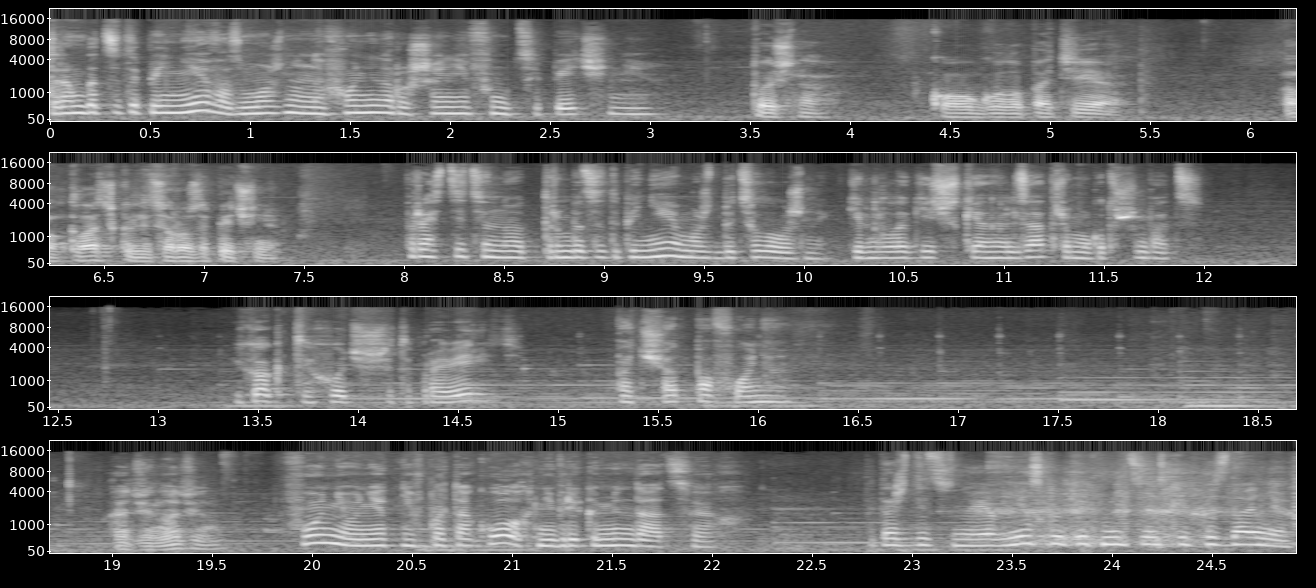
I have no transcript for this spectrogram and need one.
Тромбоцитопения, возможно, на фоне нарушения функции печени. Точно. Коагулопатия. Э, Классика для цирроза печени. Простите, но тромбоцитопения может быть ложной. Гематологические анализаторы могут ошибаться. И как ты хочешь это проверить? Подсчет по фонию. Один-один. Фонио нет ни в протоколах, ни в рекомендациях. Подождите, но я в нескольких медицинских изданиях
